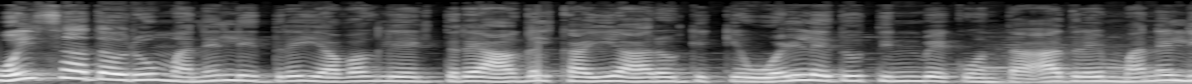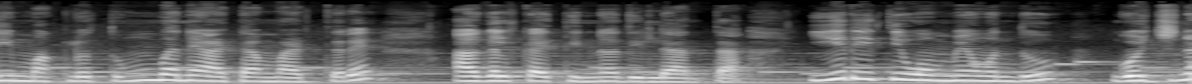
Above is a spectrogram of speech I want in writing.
ವಯಸ್ಸಾದವರು ಮನೇಲಿದ್ದರೆ ಯಾವಾಗಲೂ ಹೇಳ್ತಾರೆ ಹಾಗಲಕಾಯಿ ಆರೋಗ್ಯಕ್ಕೆ ಒಳ್ಳೆಯದು ತಿನ್ನಬೇಕು ಅಂತ. ಆದರೆ ಮನೇಲಿ ಮಕ್ಕಳು ತುಂಬಾ ಆಟ ಮಾಡ್ತಾರೆ. ಹಾಗಲಕಾಯಿ ತಿನ್ನೋದಿಲ್ಲ ಅಂತ. ಈ ರೀತಿ ಒಮ್ಮೆ ಒಂದು ಗೊಜ್ಜನ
